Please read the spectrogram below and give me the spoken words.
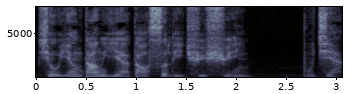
秀英当夜到寺里去寻，不见，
